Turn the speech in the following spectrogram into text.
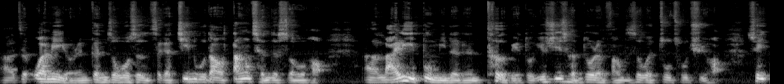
啊这外面有人跟踪，或是这个进入到当城的时候哈。呃，来历不明的人特别多，尤其是很多人房子是会租出去哈，所以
